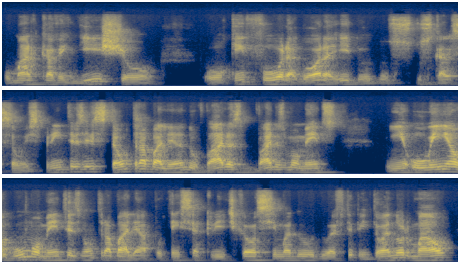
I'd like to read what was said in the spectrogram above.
o Mark Cavendish, ou, ou quem for agora aí do, dos, dos caras que são sprinters, eles estão trabalhando várias, vários momentos, em, ou em algum momento eles vão trabalhar potência crítica acima do, do FTP. Então é normal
